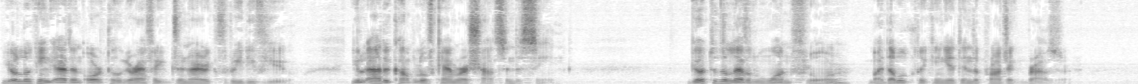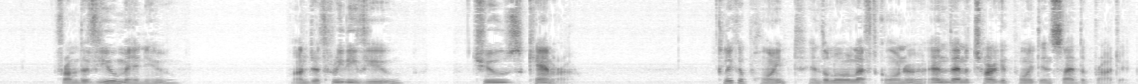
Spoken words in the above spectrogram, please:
you're looking at an orthographic generic 3D view. You'll add a couple of camera shots in the scene. Go to the level 1 floor by double-clicking it in the project browser. From the View menu, under 3D View, choose Camera. Click a point in the lower left corner and then a target point inside the project.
